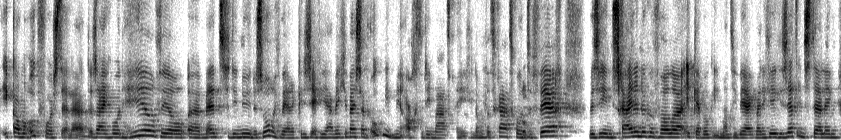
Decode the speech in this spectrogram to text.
ik kan me ook voorstellen, er zijn gewoon heel veel uh, mensen die nu in de zorg werken, die zeggen, ja weet je, wij staan ook niet meer achter die maatregelen, want het gaat gewoon te ver. We zien scheidende gevallen. Ik heb ook iemand die werkt bij de GGZ-instelling,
